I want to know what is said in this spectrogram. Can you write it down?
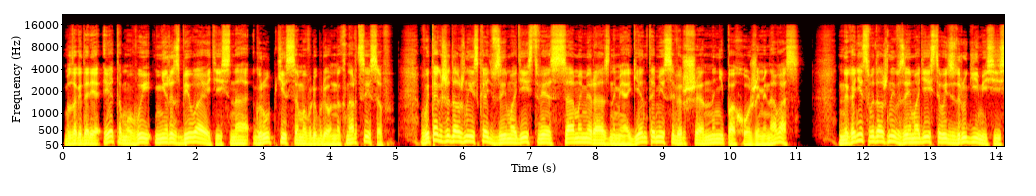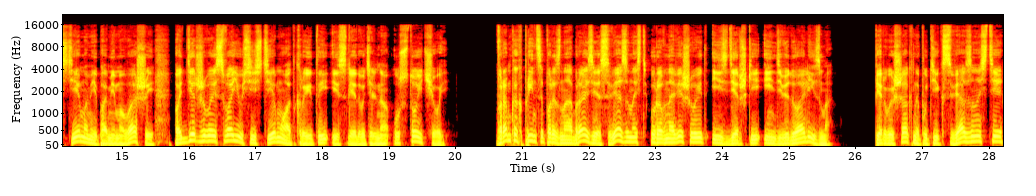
Благодаря этому вы не разбиваетесь на группки самовлюбленных нарциссов. Вы также должны искать взаимодействие с самыми разными агентами, совершенно не похожими на вас. Наконец, вы должны взаимодействовать с другими системами, помимо вашей, поддерживая свою систему открытой и, следовательно, устойчивой. В рамках принципа разнообразия связанность уравновешивает издержки индивидуализма. Первый шаг на пути к связанности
